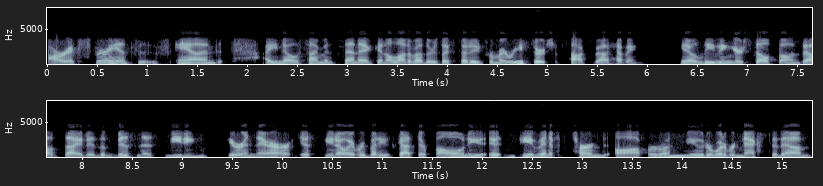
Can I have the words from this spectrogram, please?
our experiences. And i know simon sinek and a lot of others i studied for my research have talked about having you know, leaving your cell phones outside of the business meetings here and there. Just, you know, everybody's got their phone, it, even if it's turned off or on mute or whatever next to them.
